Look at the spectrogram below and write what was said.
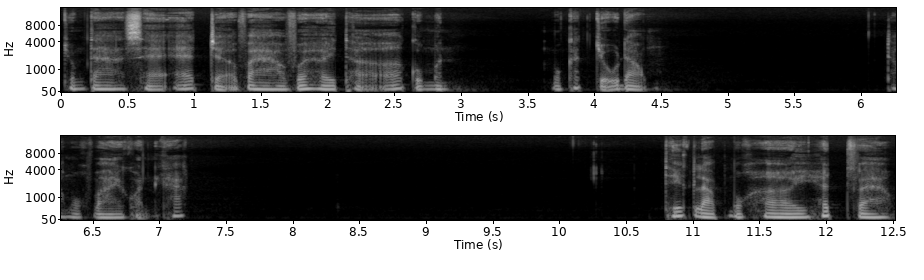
Chúng ta sẽ trở vào với hơi thở của mình một cách chủ động trong một vài khoảnh khắc. Thiết lập một hơi hít vào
